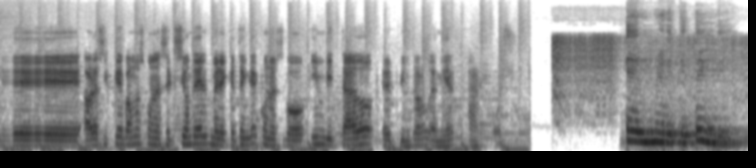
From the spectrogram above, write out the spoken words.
eh, ahora sí que vamos con la sección del Merequetengue con nuestro invitado, el pintor Daniel Arcos. El Merequetengue.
